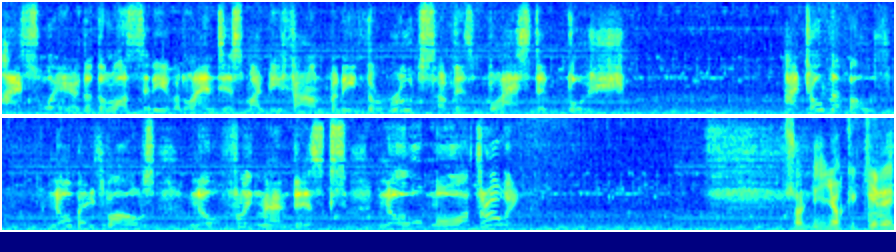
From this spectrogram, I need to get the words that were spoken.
I swear that the lost city of Atlantis might be found beneath the roots of this blasted bush. I told them both, no baseballs, no flingman discs, no more throwing. Son niños, ¿qué I quieres?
